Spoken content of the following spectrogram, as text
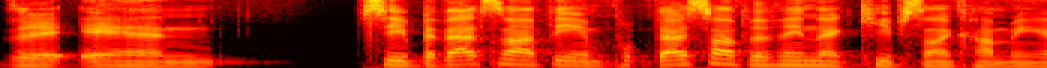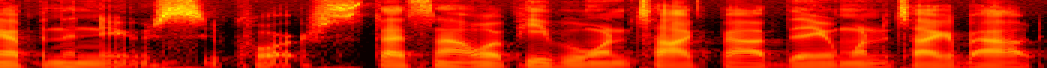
the and see, but that's not the imp- that's not the thing that keeps on coming up in the news. Of course, that's not what people want to talk about. They want to talk about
